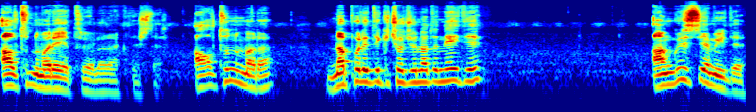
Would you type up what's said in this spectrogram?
6 numaraya yatırıyorlar arkadaşlar. 6 numara Napoli'deki çocuğun adı neydi? Angustia mıydı?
